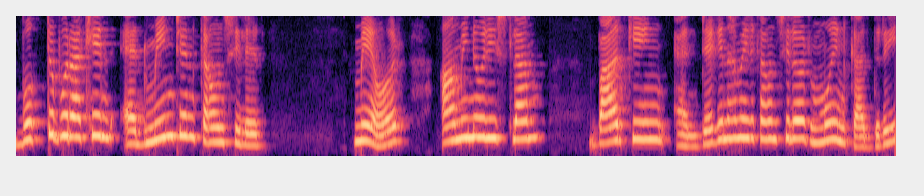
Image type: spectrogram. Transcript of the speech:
বক্তব্য রাখেন অ্যাডমিন্টন কাউন্সিলের mayor Aminur Islam, Barking and ডেগেনহামের কাউন্সিলর মঈন কাদরি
